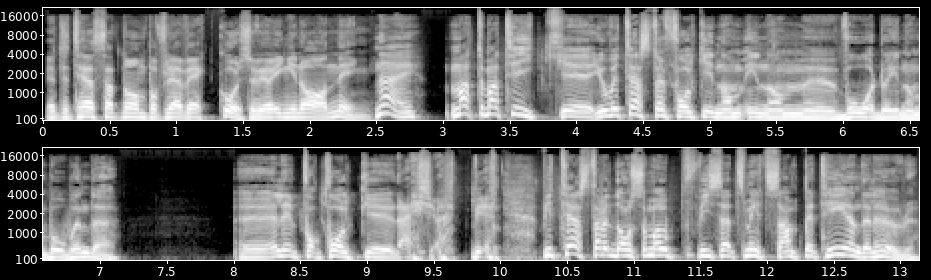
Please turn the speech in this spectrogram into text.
Vi har inte testat någon på flera veckor så vi har ingen aning. Nej, matematik. Eh, jo, vi testar folk inom, inom eh, vård och inom boende. Eh, eller fo- folk... eh, Nej, vi, vi testar väl de som har uppvisat smittsamt beteende, eller hur?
